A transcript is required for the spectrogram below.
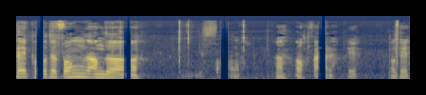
OK，put the phone on the 反了，啊，哦，反了，可以，OK。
